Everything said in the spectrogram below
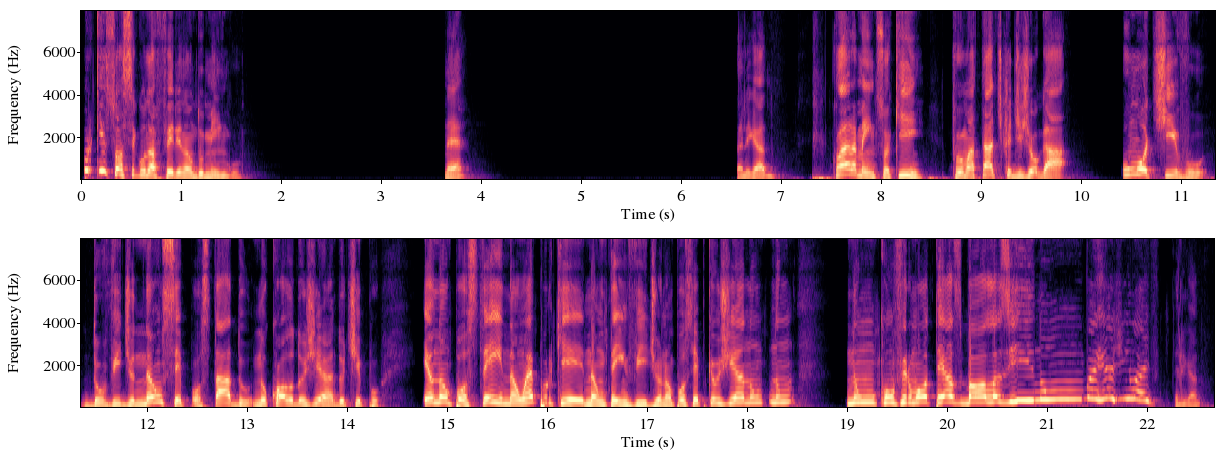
Por que só segunda-feira e não domingo? Né? Tá ligado? Claramente, isso aqui foi uma tática de jogar o motivo do vídeo não ser postado no colo do Jean. Do tipo, eu não postei não é porque não tem vídeo, eu não postei porque o Jean não, não, não confirmou ter as bolas e não vai reagir em live, tá ligado?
